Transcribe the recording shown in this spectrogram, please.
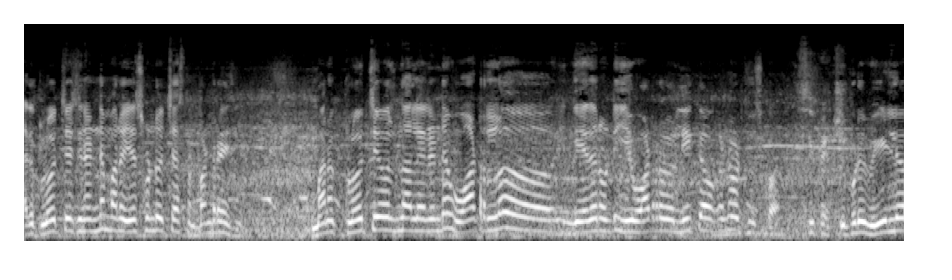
అది క్లోజ్ చేసినంటే మనం వేసుకుంటూ వచ్చేస్తాం బండి రేసి మనం క్లోజ్ చేయవలసిన వాళ్ళు ఏంటంటే వాటర్లో ఇంకేదైనా ఉంటే ఈ వాటర్ లీక్ అవ్వకుండా ఒకటి చూసుకోవాలి. ఇప్పుడు వీళ్ళు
